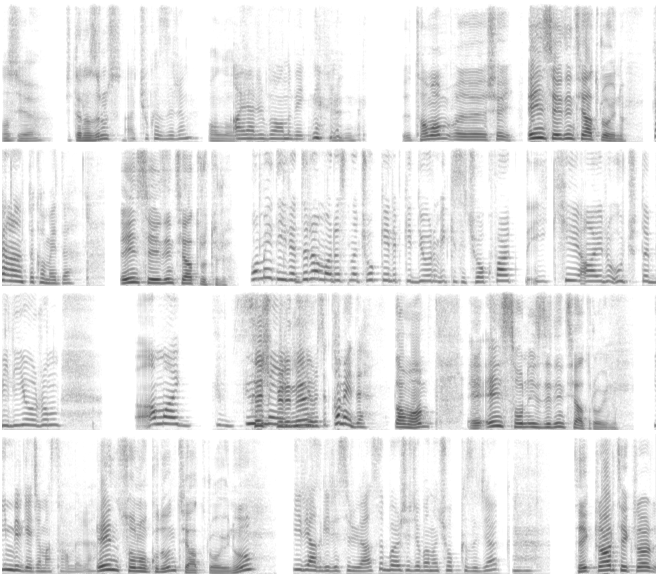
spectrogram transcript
Nasıl ya? Cidden hazır mısın? Aa, çok hazırım Allah Allah. aylardır bu anı bekliyorum. E, Tamam e, şey. En sevdiğin tiyatro oyunu. Karanlıkta komedi. En sevdiğin tiyatro türü. Komedi ile dram arasında çok gelip gidiyorum ikisi çok farklı iki ayrı uçta biliyorum ama Gü- Seç gülmeye birini. gidiyoruz. Komedi. Tamam. E, en son izlediğin tiyatro oyunu. Binbir Gece Masalları. En son okuduğun tiyatro oyunu. Bir Yaz Gecesi Rüyası. Barış Hoca bana çok kızacak. Tekrar tekrar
